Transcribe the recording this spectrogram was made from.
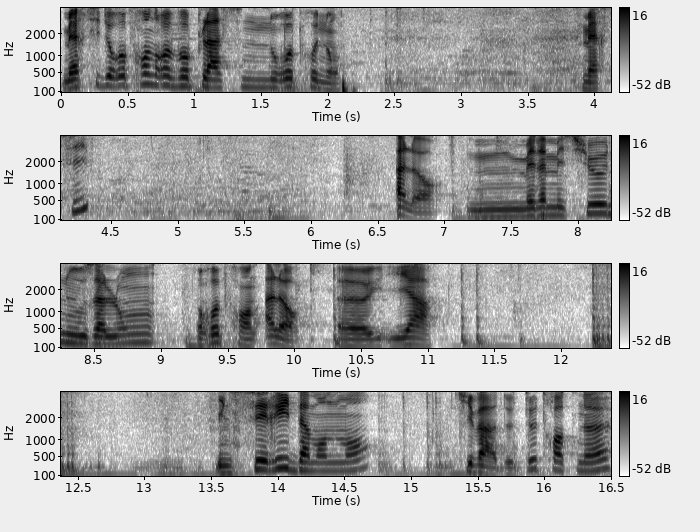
Merci de reprendre vos places. Nous reprenons. Merci. Alors, mesdames, messieurs, nous allons reprendre. Alors, euh, il y a une série d'amendements qui va de 2,39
